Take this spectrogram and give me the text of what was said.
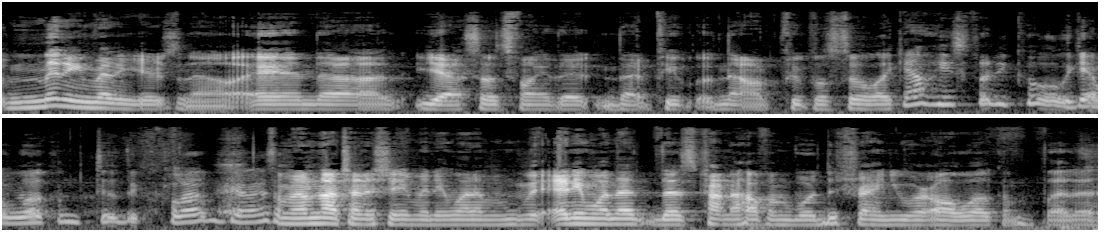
many many years now, and uh, yeah, so it's funny that that people now people still like, yeah, he's pretty cool. Yeah, welcome to the club, guys. I mean, I'm not trying to shame anyone. I mean, anyone that, that's trying to hop on board the train, you are all welcome. But uh,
